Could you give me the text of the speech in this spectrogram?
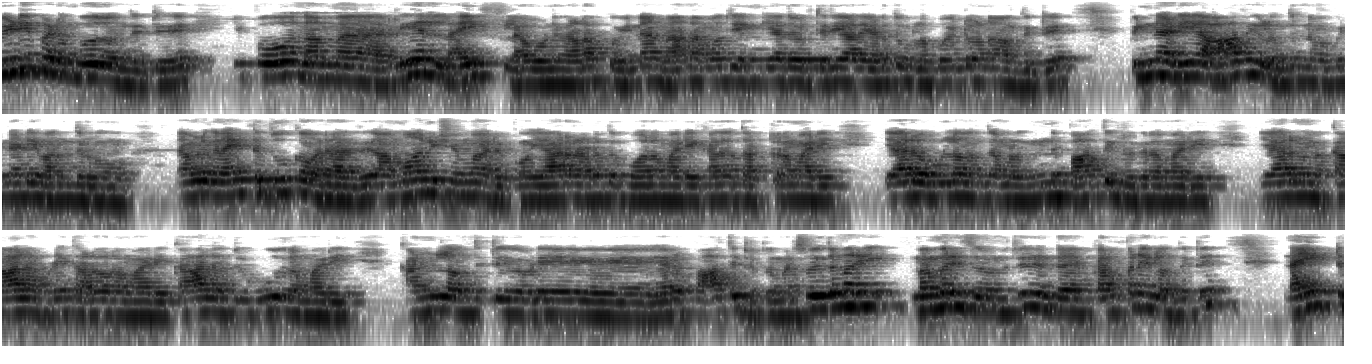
பிடிபடும் போது வந்துட்டு இப்போ நம்ம ரியல் லைஃப்ல ஒண்ணு நடக்கும். என்னன்னா நம்ம வந்து எங்கேயாவது ஒரு தெரியாத இடத்துக்குள்ள போயிட்டோம்னா வந்துட்டு பின்னாடியே ஆவிகள் வந்துட்டு நம்ம பின்னாடியே வந்துடும் நம்மளுக்கு நைட்டு தூக்கம் வராது அமானுஷமா இருக்கும். யாரோ நடந்து போற மாதிரி கதை தட்டுற மாதிரி யாரோ உள்ள வந்து நம்மளை நின்று பார்த்துட்டு இருக்கிற மாதிரி யாரோ நம்ம காலை அப்படியே தடவுற மாதிரி காலை வந்து ஊதுற மாதிரி கண்ணில் வந்துட்டு அப்படியே யாரோ பார்த்துட்டு இருக்கிற மாதிரி. ஸோ இந்த மாதிரி மெமரிஸ் வந்துட்டு இந்த கற்பனைகள் வந்துட்டு நைட்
